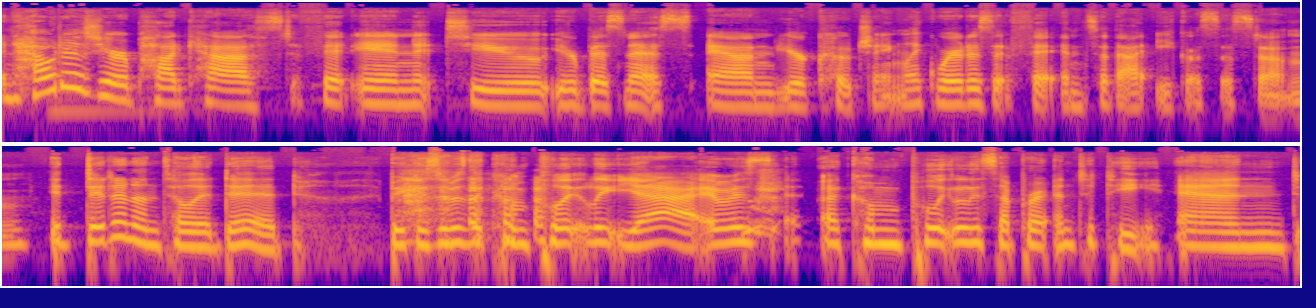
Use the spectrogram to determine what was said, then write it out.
And how does your podcast fit into your business and your coaching? Like, where does it fit into that ecosystem? It didn't until it did because it was a completely, yeah, it was a completely separate entity. And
